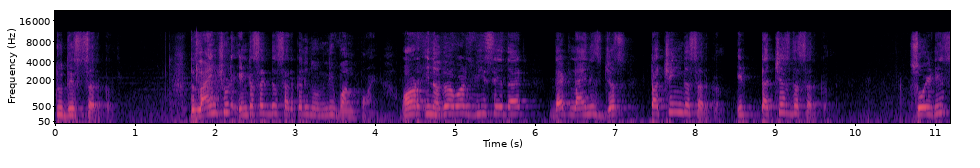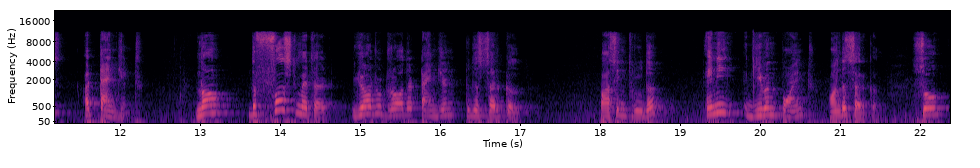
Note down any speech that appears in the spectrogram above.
to this circle the line should intersect the circle in only one point. Or in other words we say that that line is just touching the circle. It touches the circle. So it is a tangent. Now the first method you have to draw the tangent to the circle passing through the any given point on the circle. So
